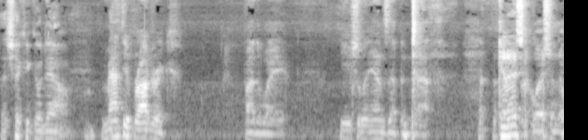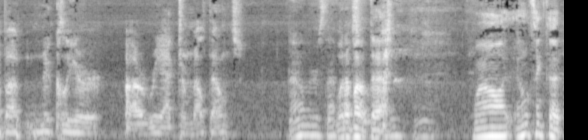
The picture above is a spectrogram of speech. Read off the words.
That shit could go down. Matthew Broderick, by the way, usually ends up in death. Can I ask a question about nuclear uh, reactor meltdowns? No, there's that. What about possibility. Well, I don't think that.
